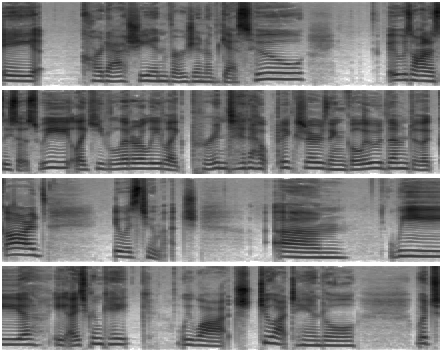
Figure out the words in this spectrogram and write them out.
a Kardashian version of Guess Who. It was honestly so sweet. Like he literally like printed out pictures and glued them to the cards. It was too much. Um, we ate ice cream cake. We watched Too Hot to Handle, which,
